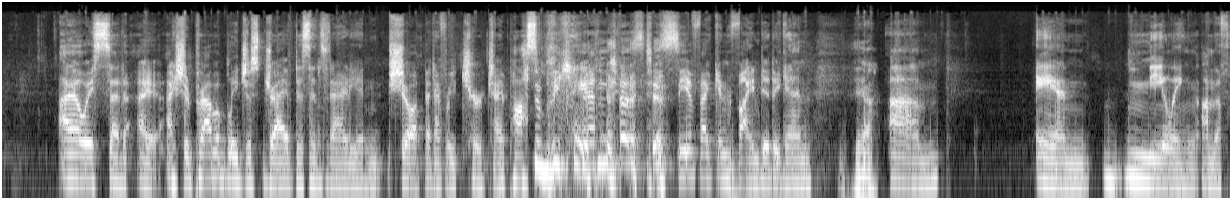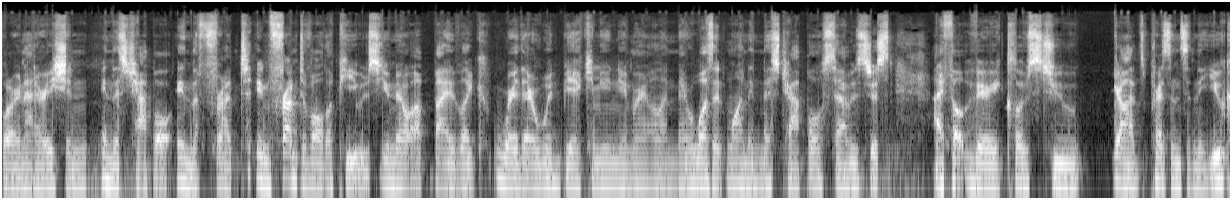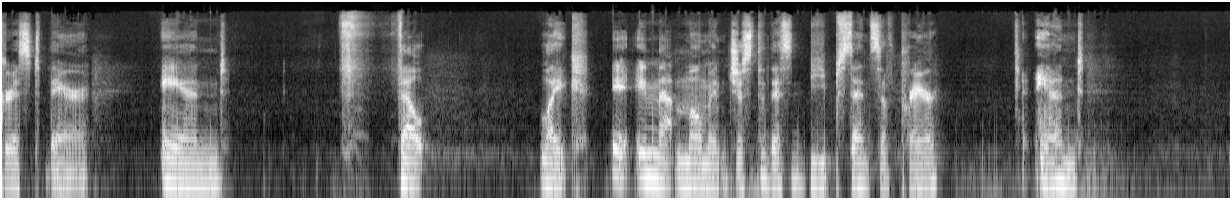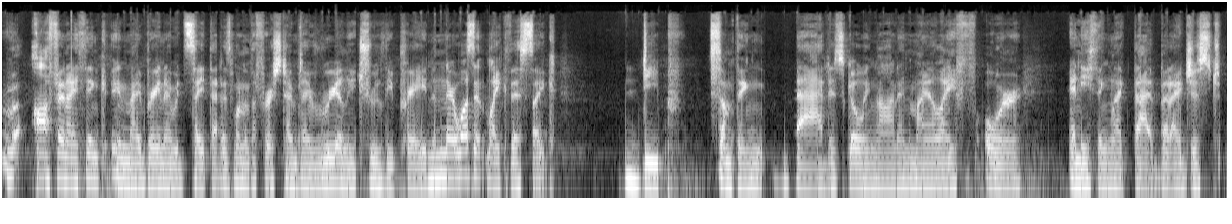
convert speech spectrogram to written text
I always said I, I should probably just drive to Cincinnati and show up at every church I possibly can just to see if I can find it again. Yeah. Um, And kneeling on the floor in adoration in this chapel in the front, in front of all the pews, you know, up by like where there would be a communion rail, and there wasn't one in this chapel. So I was just, I felt very close to God's presence in the Eucharist there, and felt like in that moment just this deep sense of prayer. And often i think in my brain i would cite that as one of the first times i really truly prayed. And there wasn't like this like deep something bad is going on in my life or anything like that. But i just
